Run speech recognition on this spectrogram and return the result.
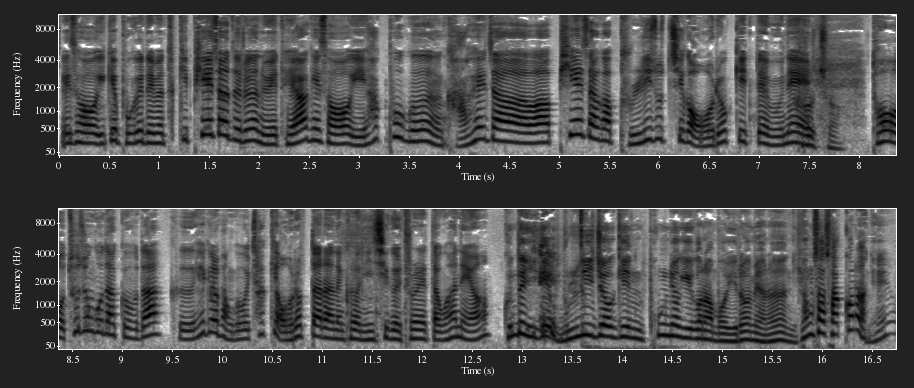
그래서 이게 보게 되면 특히 피해자들은 왜 대학에서 이 학폭은 가해자와 피해자가 분리 조치가 어렵기 때문에 그렇죠. 더 초중고등학교보다 그 해결 방법을 찾기 어렵다라는 그런 인식을 드러냈다고 하네요. 근데 이게 물리적인 폭력이거나 뭐 이러면은 형사 사건 아니에요?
